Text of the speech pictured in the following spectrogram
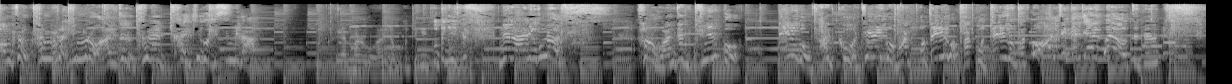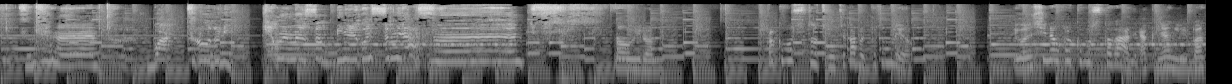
엄청 강력한 힘으로 완전 턴을 갈치고 있습니다. 그야말로 완전 꾸덕이 꾸덕이 는 아니고요. 서로 완전 뒤집고 때리고 받고 때리고 받고 때리고 받고 때리고 받고 언제까지 할 거야 어쨌든 음, 막 트로우돈이 깨물면서 밀고 있습니다. 음. 어 이런 헐크버스터 정체가 밝혀졌네요. 이건 신형 헐크버스터가 아니라 그냥 일반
